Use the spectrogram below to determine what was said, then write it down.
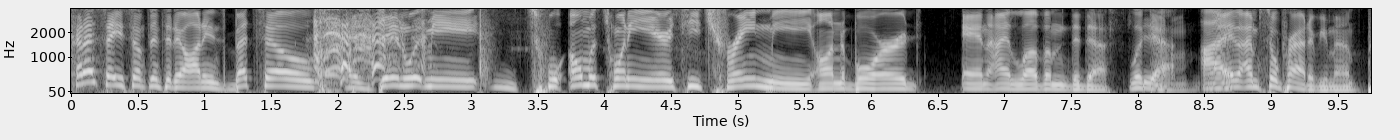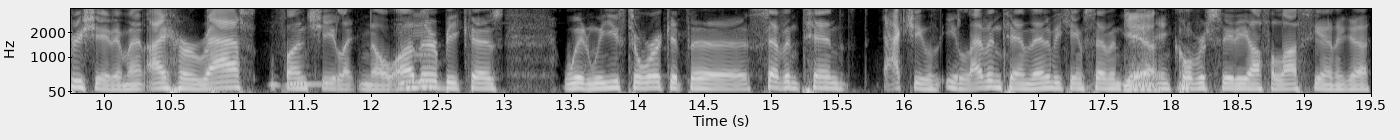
Can I say something to the audience? Beto has been with me tw- almost 20 years. He trained me on the board, and I love him to death. Look Yeah, at him. I, I- I'm so proud of you, man. Appreciate it, man. I harass Funchy like no Mm-hmm. other because when we used to work at the 710, actually it was 1110, then it became 710 Yeah. in Culver City off of La Cienega.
